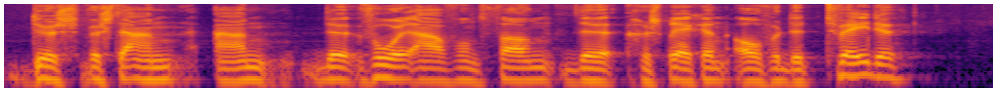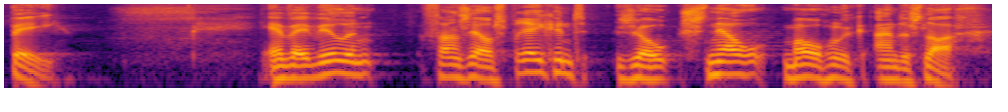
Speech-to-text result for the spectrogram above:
dus we staan aan de vooravond van de gesprekken over de tweede P. En wij willen vanzelfsprekend zo snel mogelijk aan de slag.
